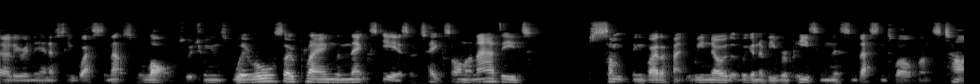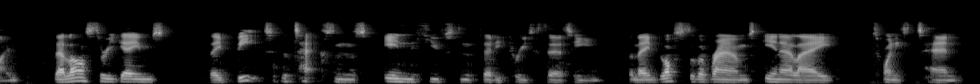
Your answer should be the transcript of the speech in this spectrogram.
earlier in the NFC West, and that's locked, which means we're also playing them next year. So it takes on an added something by the fact that we know that we're going to be repeating this in less than 12 months' time. Their last three games, they beat the Texans in Houston 33 to 13, then they lost to the Rams in LA 20 to 10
